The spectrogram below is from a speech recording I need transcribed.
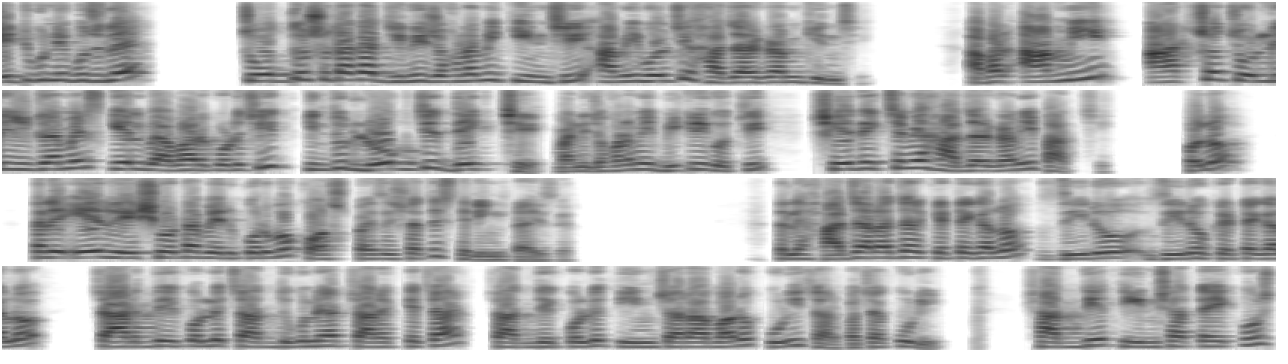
এইটুকুনি বুঝলে? চোদ্দশো টাকার জিনিস যখন আমি কিনছি, আমি বলছি হাজার গ্রাম কিনছি। আবার আমি আটশো চল্লিশ গ্রামের স্কেল ব্যবহার করেছি, কিন্তু লোক যে দেখছে মানে যখন আমি বিক্রি করছি, সে দেখছে আমি হাজার গ্রামই পাচ্ছি। হলো? তাহলে এর রেশিওটা বের করব কস্ট প্রাইসের সাথে সেলিং প্রাইসের তাহলে হাজার হাজার কেটে গেল জিরো জিরো কেটে গেল, চার দিয়ে করলে চার দুগুণে আর চার একে চার চার দিয়ে করলে তিন, চার বারো কুড়ি, চার পাঁচা কুড়ি। সাত দিয়ে তিন, সাতে একুশ,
